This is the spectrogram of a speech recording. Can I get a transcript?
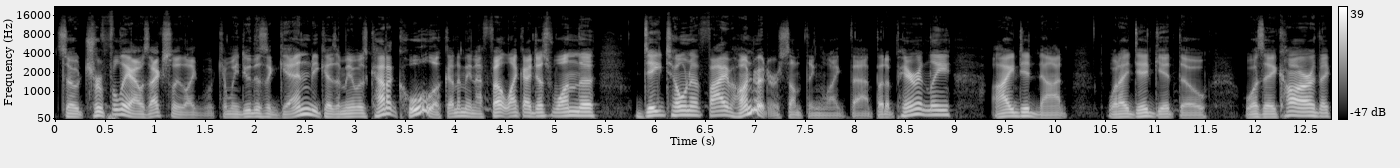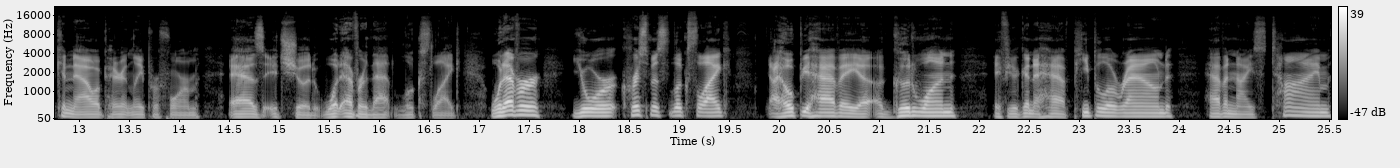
So, truthfully, I was actually like, can we do this again? Because, I mean, it was kind of cool looking. I mean, I felt like I just won the Daytona 500 or something like that. But apparently, I did not. What I did get, though, was a car that can now apparently perform as it should, whatever that looks like. Whatever your Christmas looks like, I hope you have a, a good one. If you're going to have people around, have a nice time.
